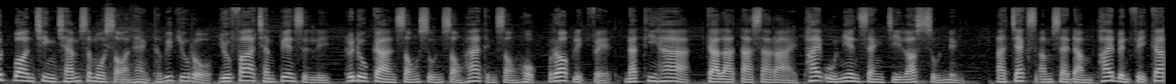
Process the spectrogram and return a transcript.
ฟุตบอลชิงแชมป์สโมสรแห่งทวีปยุโรปยูฟาแชมเปี้ยนส์ลีกฤดูกาล 2025-26 รอบลีกเฟส นัดที่ 5 กาลาตาซาราย พ่ายอูเนียนแซงจีลอส 0-1 อาแจ็กซ์อัมสเตอร์ดัม พ่ายเบนฟิก้า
